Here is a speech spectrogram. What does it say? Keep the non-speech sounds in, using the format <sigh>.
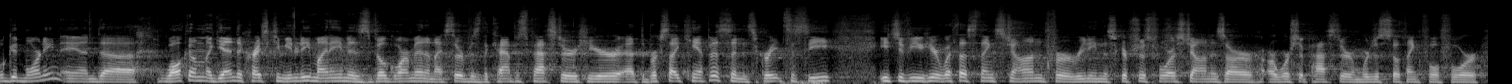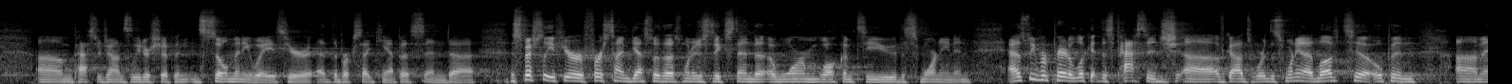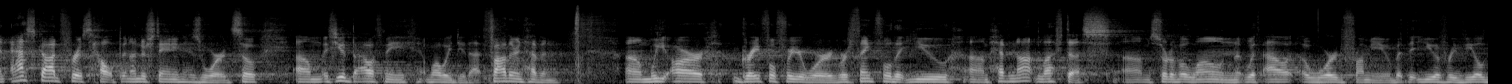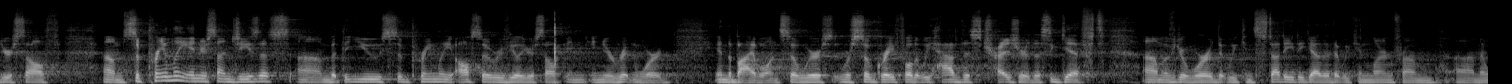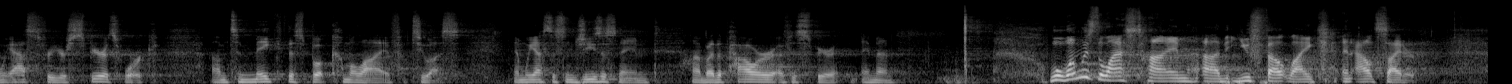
Well, good morning and uh, welcome again to Christ Community. My name is Bill Gorman and I serve as the campus pastor here at the Brookside campus, and it's great to see each of you here with us. Thanks, John, for reading the scriptures for us. John is our, our worship pastor, and we're just so thankful for um, Pastor John's leadership in, in, so many ways here at the Brookside campus. And uh, especially if you're a first time guest with us, I want to just extend a, a, warm welcome to you this morning. And as we prepare to look at this passage uh, of God's Word this morning, I'd love to open um, and ask God for His help in understanding His Word. So um, if you'd bow with me while we do that. Father in heaven, um, we are grateful for your word. We're thankful that you um, have not left us um, sort of alone without a word from you, but that you have revealed yourself um, supremely in your son Jesus, um, but that you supremely also reveal yourself in, in your written word in the Bible. And so we're, we're so grateful that we have this treasure, this gift um, of your word that we can study together, that we can learn from. and we ask for your Spirit's work to make this book come alive to us. And we ask this in Jesus' name uh, by the power of his Spirit. Amen. Well, when was the last time uh, that you felt like an outsider?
